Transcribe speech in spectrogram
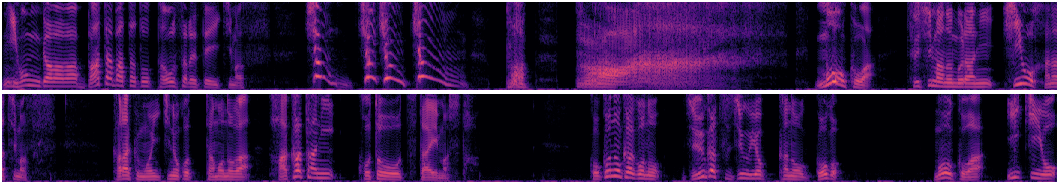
ー!日本側はバタバタと倒されていきます。ヒョンヒョンヒョンヒョンバッブワー猛虎は対馬の村に火を放ちます。辛くも生き残った者が博多にことを伝えました。9日後の10月14日の午後猛虎は壱岐を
